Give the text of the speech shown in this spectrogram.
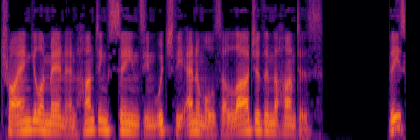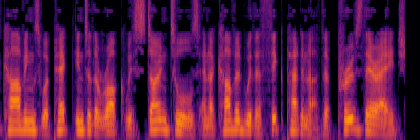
triangular men and hunting scenes in which the animals are larger than the hunters. These carvings were pecked into the rock with stone tools and are covered with a thick patina that proves their age.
